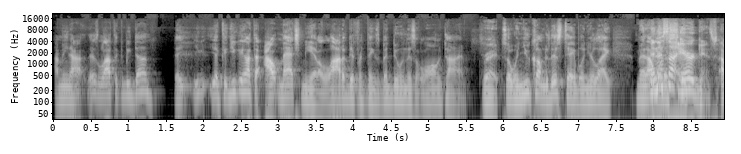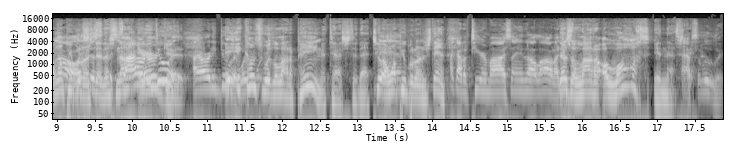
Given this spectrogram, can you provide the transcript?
I mean, I, there's a lot that can be done. They, you, you, you have to outmatch me at a lot of different things. Been doing this a long time. Right. So when you come to this table and you're like, man, I and that's not see. arrogance. I want people to understand just, that's not I arrogant. Do it. I already do it. It, it comes with a lot of pain attached to that too. Man, I want people to understand. I got a tear in my eye saying it out loud. I There's just, a lot of a loss in that. Statement. Absolutely.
